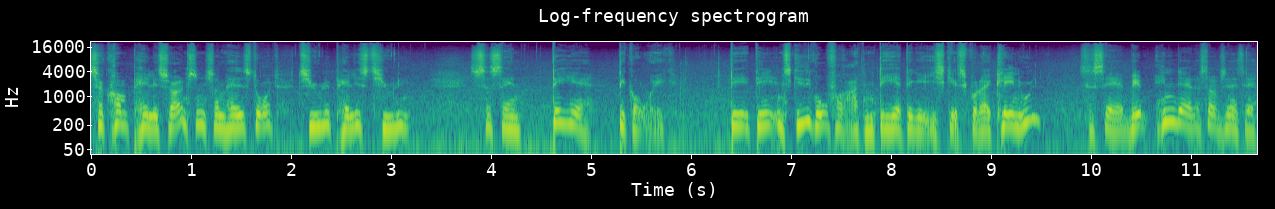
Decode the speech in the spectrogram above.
så kom Palle Sørensen, som havde et stort Tivoli, Palles Tivoli. Så sagde han, det her, det går ikke. Det, det er en skide god forretning, det her, det kan I skal sgu da klæde ud. Så sagde jeg, hvem? Hende der, der så sagde, jeg,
